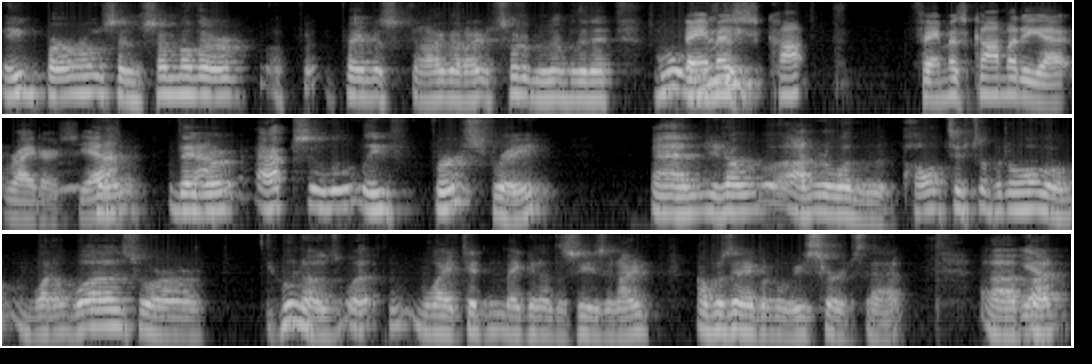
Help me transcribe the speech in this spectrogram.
Abe Burrows and some other uh, f- famous guy that I sort of remember the name. who Famous, really com- famous comedy writers. Yeah. They- They yeah. were absolutely first rate. And, you know, I don't know whether the politics of it all or what it was or who knows what, why it didn't make another season. I, I wasn't able to research that. Uh, Yeah. But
